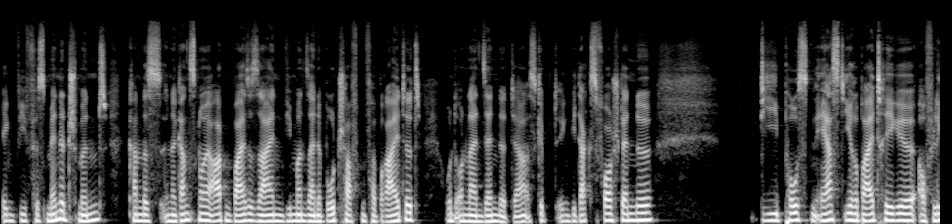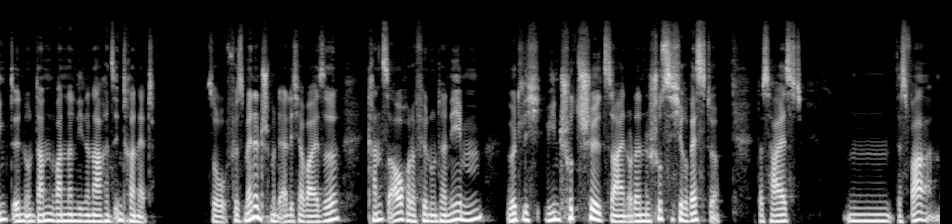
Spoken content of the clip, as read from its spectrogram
irgendwie fürs Management kann das eine ganz neue Art und Weise sein, wie man seine Botschaften verbreitet und online sendet. Ja? Es gibt irgendwie DAX-Vorstände, die posten erst ihre Beiträge auf LinkedIn und dann wandern die danach ins Intranet. So, fürs Management ehrlicherweise kann es auch oder für ein Unternehmen wirklich wie ein Schutzschild sein oder eine schusssichere Weste. Das heißt, hm, das war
